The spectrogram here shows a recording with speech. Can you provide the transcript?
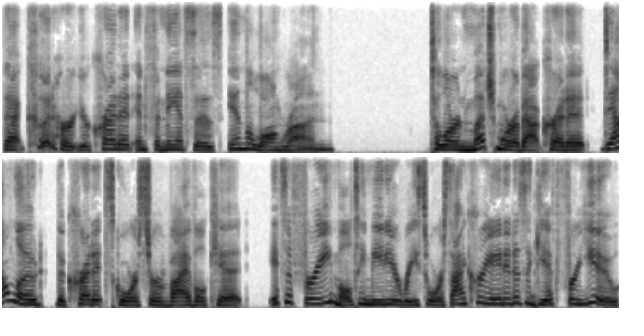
that could hurt your credit and finances in the long run. To learn much more about credit, download the Credit Score Survival Kit it's a free multimedia resource I created as a gift for you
